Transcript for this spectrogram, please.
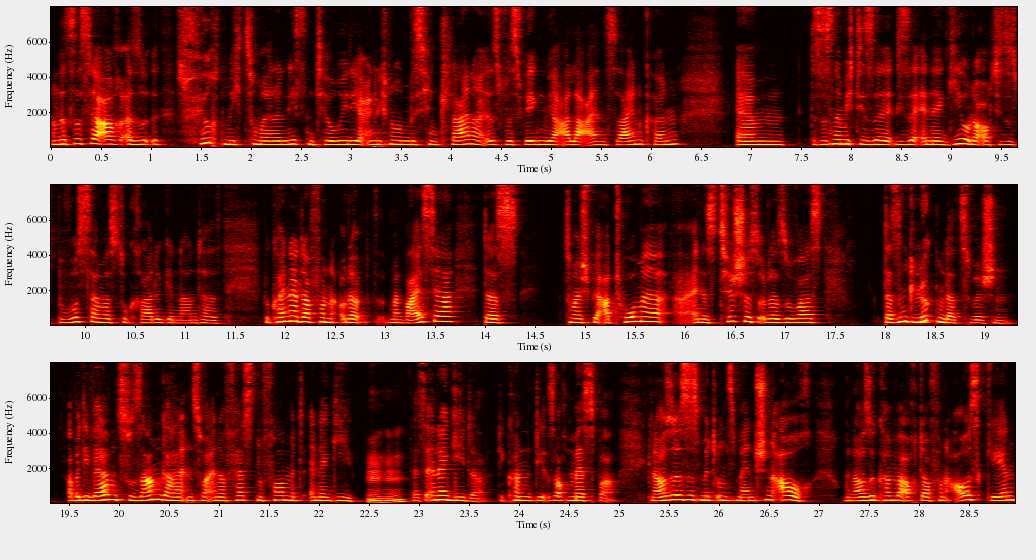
Und das ist ja auch, also es führt mich zu meiner nächsten Theorie, die eigentlich nur ein bisschen kleiner ist, weswegen wir alle eins sein können. Ähm, das ist nämlich diese, diese Energie oder auch dieses Bewusstsein, was du gerade genannt hast. Wir können ja davon, oder man weiß ja, dass zum Beispiel Atome eines Tisches oder sowas, da sind Lücken dazwischen. Aber die werden zusammengehalten zu einer festen Form mit Energie. Mhm. Da ist Energie da. Die, können, die ist auch messbar. Genauso ist es mit uns Menschen auch. Und genauso können wir auch davon ausgehen,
